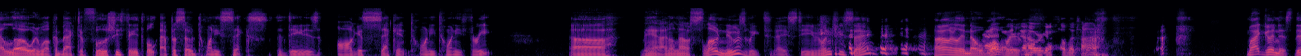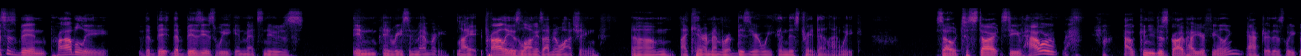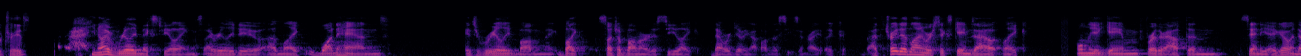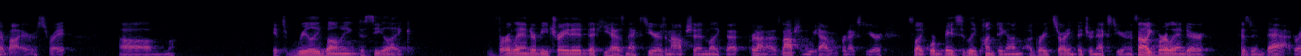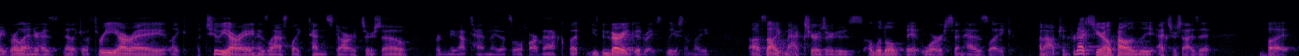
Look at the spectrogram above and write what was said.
Hello and welcome back to Foolishly Faithful episode 26. The date is August 2nd, 2023. Uh man, I don't know. Slow news week today, Steve. Wouldn't you say? I don't really know what we're how we're gonna fill the time. My goodness, this has been probably the the busiest week in Mets news in in recent memory. Like probably as long as I've been watching. Um, I can't remember a busier week than this trade deadline week. So to start, Steve, how are how can you describe how you're feeling after this week of trades? You know, I have really mixed feelings. I really do. On like one hand, it's really bumming, like such a bummer to see like that we're giving up on this season, right? Like at the trade deadline, we're six games out, like only a game further out than San Diego, and they're buyers, right? Um, it's really bumming to see like Verlander be traded that he has next year as an option, like that, or not as an option, we have him for next year. Like we're basically punting on a great starting pitcher next year, and it's not like Verlander has been bad, right? Verlander has like a three ERA, like a two ERA in his last like ten starts or so, or maybe not ten, maybe that's a little far back, but he's been very good recently. Uh, it's not like Max Scherzer, who's a little bit worse and has like an option for next year. He'll probably exercise it, but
